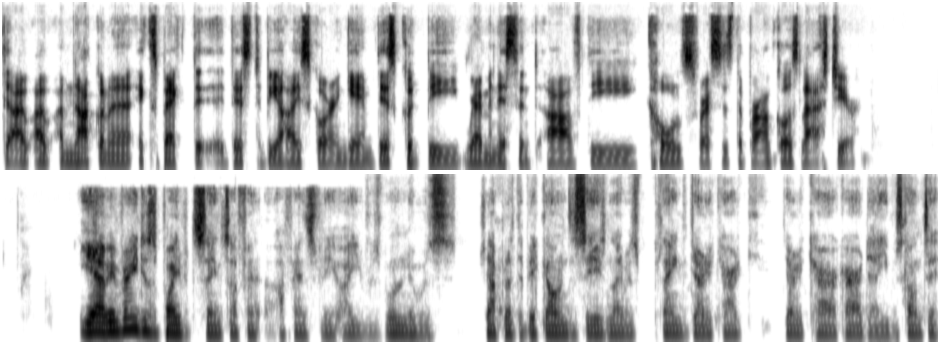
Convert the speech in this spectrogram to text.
th- I, am not going to expect th- this to be a high scoring game. This could be reminiscent of the Colts versus the Broncos last year. Yeah, I've been very disappointed with the Saints off- offensively. I was one who was jumping at the bit going the season. I was playing the Derek Carr, Derek Carr card he was going to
